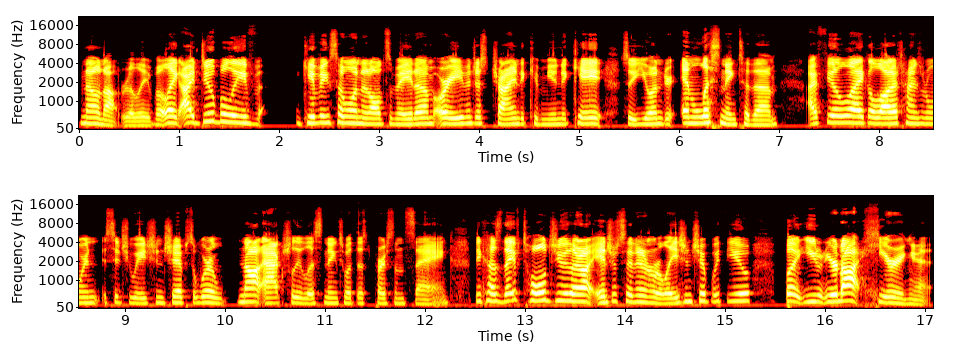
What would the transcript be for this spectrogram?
No, not really, but like I do believe giving someone an ultimatum or even just trying to communicate so you under and listening to them. I feel like a lot of times when we're in situationships, we're not actually listening to what this person's saying because they've told you they're not interested in a relationship with you, but you you're not hearing it.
